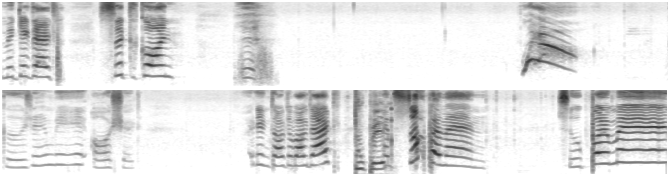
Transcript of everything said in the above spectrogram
Let me get that sick coin. In me. Oh shit. I didn't talk about that. Stupid. I'm Superman. Superman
